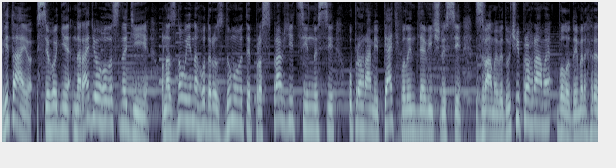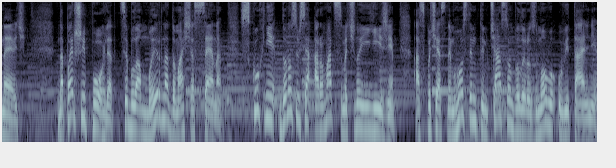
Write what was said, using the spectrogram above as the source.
Вітаю сьогодні на Радіо Голос Надії. У нас знову є нагода роздумувати про справжні цінності у програмі «5 хвилин для вічності. З вами ведучий програми Володимир Гриневич. На перший погляд, це була мирна домашня сцена. З кухні доносився аромат смачної їжі, а з почесним гостем тим часом вели розмову у вітальні.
